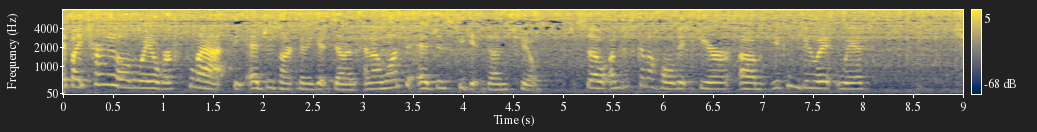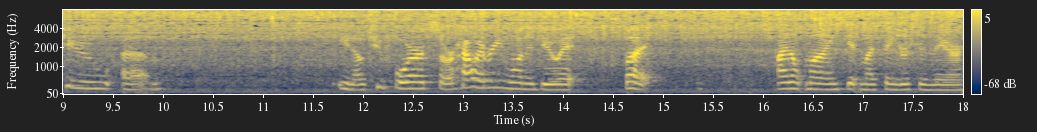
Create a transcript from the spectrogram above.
if I turn it all the way over flat, the edges aren't going to get done. And I want the edges to get done too. So I'm just going to hold it here. Um, you can do it with two, um, you know, two forks or however you want to do it. But I don't mind getting my fingers in there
